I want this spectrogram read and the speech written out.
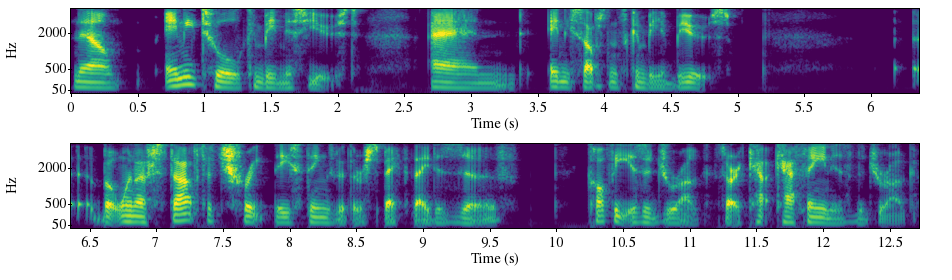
Now, any tool can be misused and any substance can be abused. Uh, but when I start to treat these things with the respect they deserve, Coffee is a drug. Sorry, ca- caffeine is the drug.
